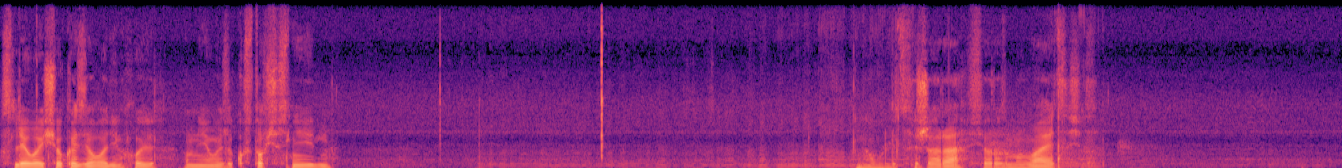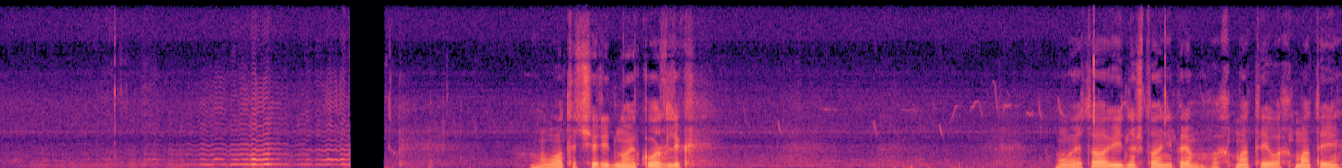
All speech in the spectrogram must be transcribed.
Слева еще козел один ходит. А мне его из-за кустов сейчас не видно. На улице жара, все размывается сейчас. Вот очередной козлик. У этого видно, что они прям лохматые-лохматые.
